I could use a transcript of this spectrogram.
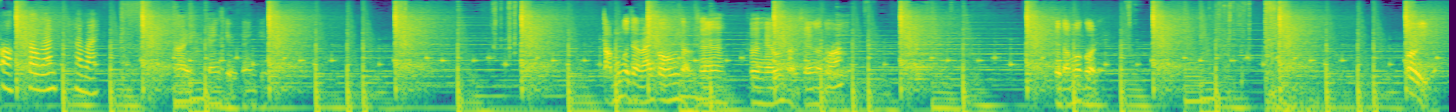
啊？哦，救緊係咪？係，thank you，thank you。抌嗰就喺個空頭箱，佢喺空頭箱嗰度。けどもこれおい。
